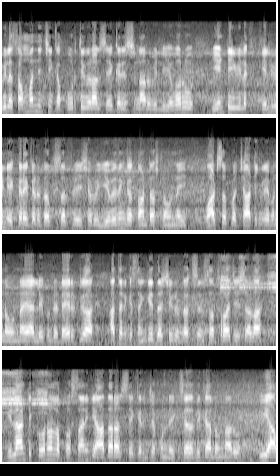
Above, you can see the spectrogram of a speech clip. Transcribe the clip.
వీళ్ళకి సంబంధించి ఇంకా పూర్తి వివరాలు సేకరిస్తున్నారు. వీళ్ళు ఎవరు ఏంటి వీళ్ళకి కెల్విన్ ఎక్కడెక్కడ డ్రగ్స్ సరఫరా చేశాడు ఏ విధంగా కాంటాక్ట్లో ఉన్నాయి వాట్సాప్లో చాటింగ్లు ఏమైనా ఉన్నాయా లేకుంటే డైరెక్ట్గా అతనికి సంగీత దర్శకుడు డ్రగ్స్ని సరఫరా చేశాడా ఇలాంటి కోణంలో ప్రస్తుతానికి ఆధారాలు సేకరించకుండా ఎక్సైజ్ అధికారులు ఉన్నారు. ఈ ఆ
